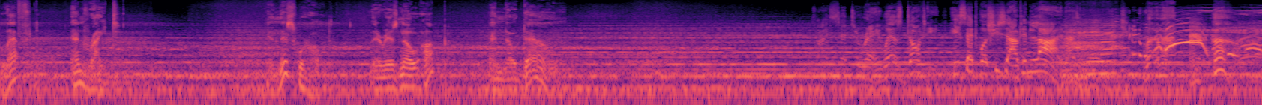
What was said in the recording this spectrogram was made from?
left and right. In this world, there is no up and no down. I said to Ray, where's Dottie? He said, well, she's out in line. I said, "Wha- wha- huh?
